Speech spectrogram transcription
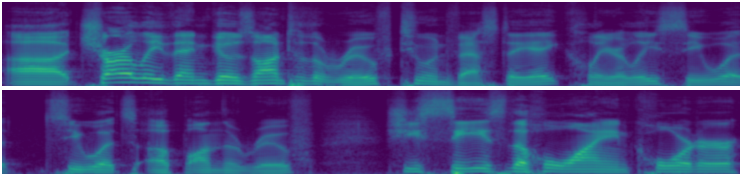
Uh, charlie then goes onto the roof to investigate clearly see what see what's up on the roof. She sees the hawaiian quarter.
